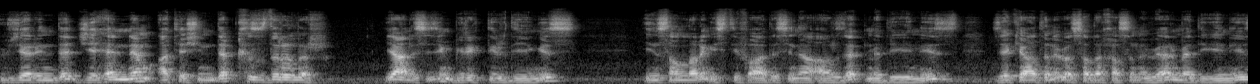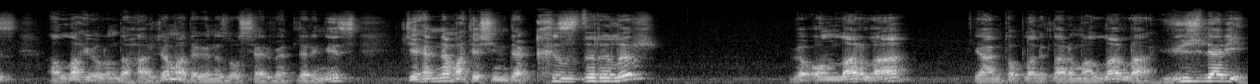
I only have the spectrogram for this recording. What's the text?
üzerinde cehennem ateşinde kızdırılır. Yani sizin biriktirdiğiniz, insanların istifadesine arz etmediğiniz, zekatını ve sadakasını vermediğiniz, Allah yolunda harcamadığınız o servetleriniz cehennem ateşinde kızdırılır ve onlarla yani topladıkları mallarla yüzleri,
